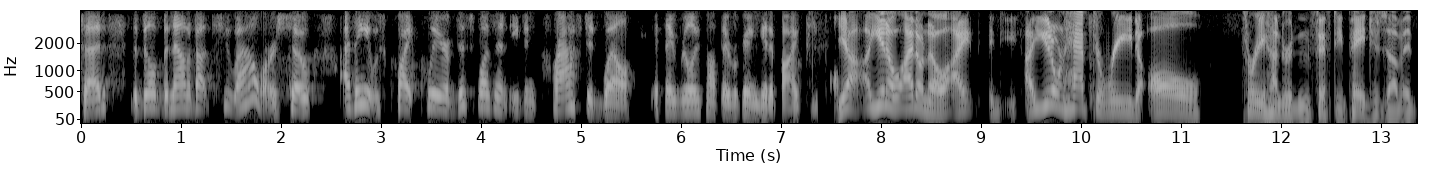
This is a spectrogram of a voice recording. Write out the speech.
said. The bill had been out about two hours. So I think it was quite clear this wasn't even crafted well if they really thought they were going to get it by people. Yeah, you know, I don't know. I, I you don't have to read all 350 pages of it.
